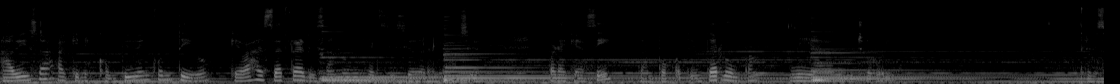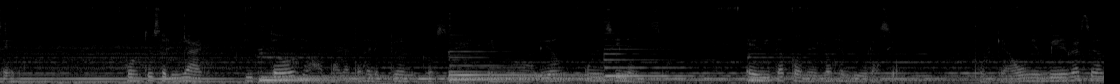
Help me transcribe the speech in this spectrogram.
avisa a quienes conviven contigo que vas a estar realizando un ejercicio de relajación para que así tampoco te interrumpan ni hagan mucho ruido. Pon tu celular y todos los aparatos electrónicos en modo avión o en silencio. Evita ponerlos en vibración, porque aún en vibración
